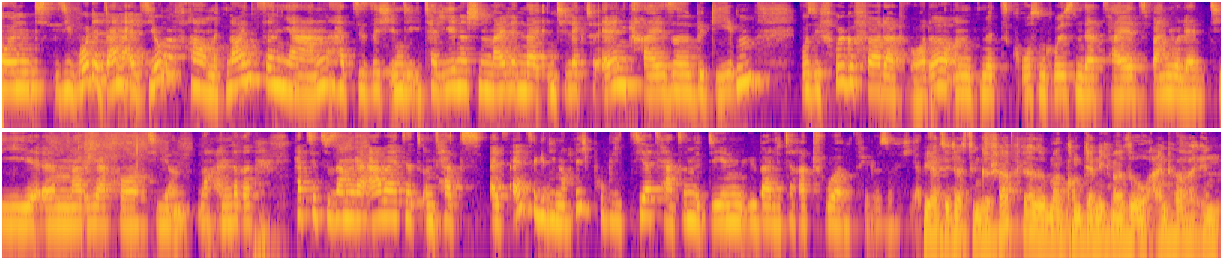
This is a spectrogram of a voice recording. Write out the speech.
Und sie wurde dann als junge Frau mit 19 Jahren, hat sie sich in die italienischen Mailänder intellektuellen Kreise begeben, wo sie früh gefördert wurde und mit großen Größen der Zeit, Spagnoletti, äh, Maria Corti und noch andere, hat sie zusammengearbeitet und hat als einzige, die noch nicht publiziert hatte, mit denen über Literatur philosophiert. Wie hat sie das denn geschafft? Also man kommt ja nicht mal so einfach in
